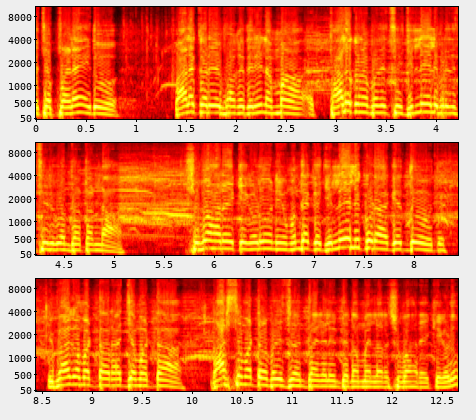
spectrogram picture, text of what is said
ಚಪ್ಪಾಳೆ. ಇದು ಬಾಲಕರ ವಿಭಾಗದಲ್ಲಿ ನಮ್ಮ ತಾಲೂಕಿನ ಪ್ರದೇಶ, ಜಿಲ್ಲೆಯಲ್ಲಿ ಪ್ರದೇಶಿರುವಂತಹ ತಂಡ. ಶುಭ ಹಾರೈಕೆಗಳು. ನೀವು ಮುಂದಕ್ಕೆ ಜಿಲ್ಲೆಯಲ್ಲಿ ಕೂಡ ಗೆದ್ದು ವಿಭಾಗ ಮಟ್ಟ, ರಾಜ್ಯ ಮಟ್ಟ, ರಾಷ್ಟ್ರ ಮಟ್ಟ ಪ್ರದೇಶಿಸುವಂತಾಗಲಿ ಅಂತ ನಮ್ಮೆಲ್ಲರ ಶುಭ ಹಾರೈಕೆಗಳು.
